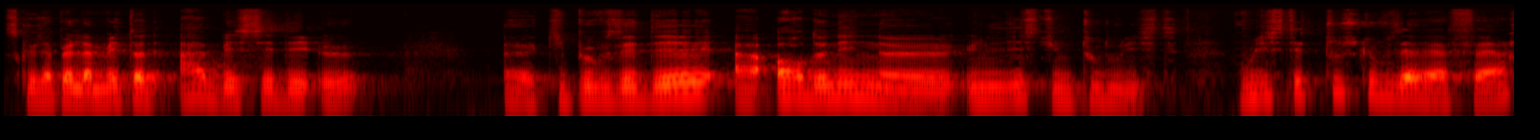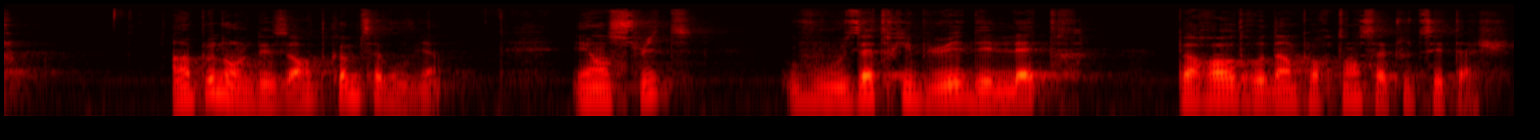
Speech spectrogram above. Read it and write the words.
Ce que j'appelle la méthode ABCDE, qui peut vous aider à ordonner une, une liste, une to-do list. Vous listez tout ce que vous avez à faire, un peu dans le désordre, comme ça vous vient. Et ensuite, vous attribuez des lettres par ordre d'importance à toutes ces tâches.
